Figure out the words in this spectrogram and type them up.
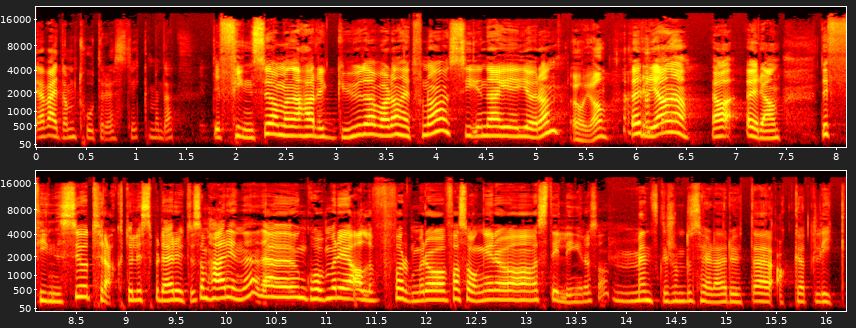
Jeg veit om to-tre stykk, men det Det fins jo, men herregud, hva er det han heter for noe? Sy nei, Gjøran? Ørjan? Ørjan, ja. Ja, Ørjan. Det fins jo traktorlisper der ute som her inne. Det er- kommer i alle former og fasonger og stillinger og sånn. Mennesker som du ser der ute, er akkurat likt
